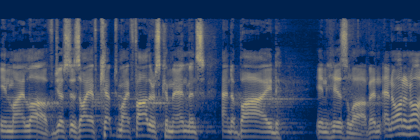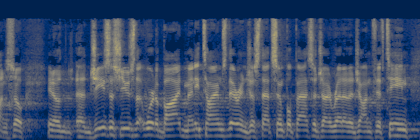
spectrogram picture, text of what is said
in my love, just as I have kept my Father's commandments and abide in his love. And, and on and on. So, you know, uh, Jesus used that word abide many times there in just that simple passage I read out of John 15.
